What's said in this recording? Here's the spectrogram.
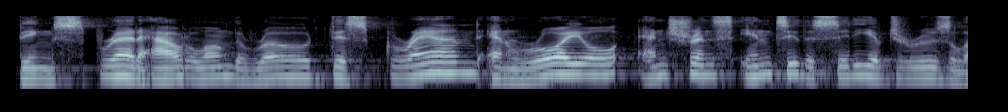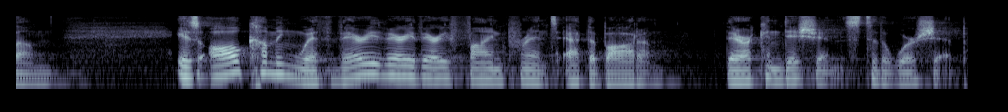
being spread out along the road, this grand and royal entrance into the city of Jerusalem is all coming with very, very, very fine print at the bottom. There are conditions to the worship.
